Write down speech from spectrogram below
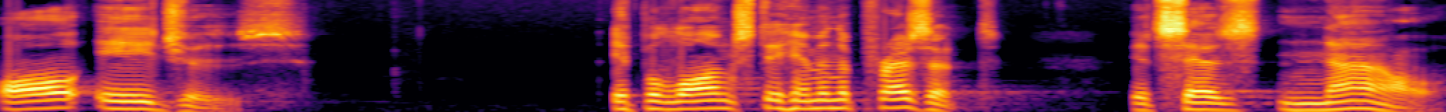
all ages. It belongs to him in the present. It says now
